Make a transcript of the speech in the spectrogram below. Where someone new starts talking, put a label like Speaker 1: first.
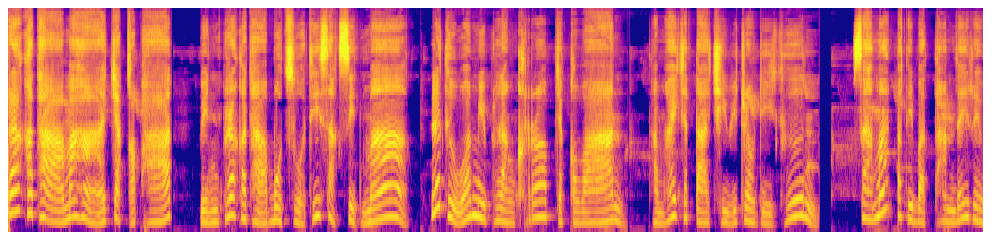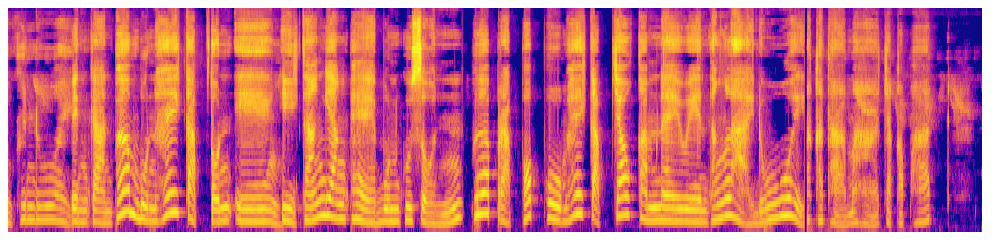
Speaker 1: พระคาถามหาจักรพรรดิเป็นพระคาถาบทสวดที่ศักดิ์สิทธิ์มาก และถือว่ามีพลังครอบจักรวาลทำให้ชะตาชีวิตเราดีขึ้น สามารถปฏิบัติธรรมได้เร็วขึ้นด้วย เป็นการเพิ่มบุญให้กับตนเอง อีกทั้งยังแผ่บุญกุศล เพื่อปรับภพภูมิให้กับเจ้ากรรมนายเวรทั้งหลายด้วยพระคาถามหาจักรพรรดิ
